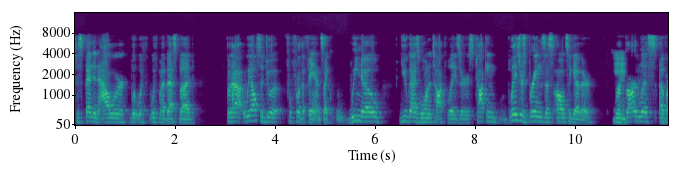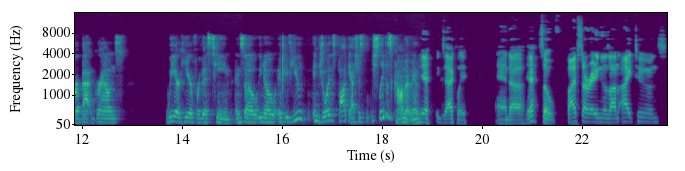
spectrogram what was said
to spend an hour with with, with my best bud, but uh, we also do it for for the fans. Like we know you guys want to talk Blazers. Talking Blazers brings us all together Mm. regardless of our backgrounds, we are here for this team. And so, you know, if, if you enjoy this podcast, just just leave us a comment, man. Yeah, exactly. And uh yeah, so five star rating is on iTunes.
